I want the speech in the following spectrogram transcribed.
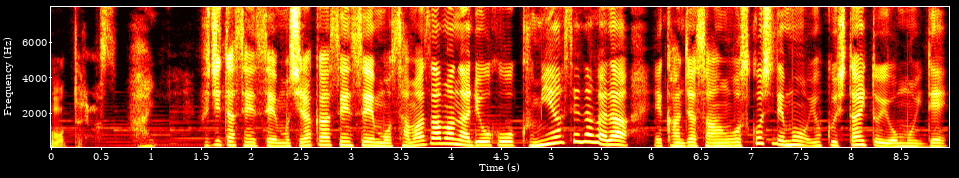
思っております。はい。藤田先生も白川先生も様々な療法を組み合わせながら、えー患者さんを少しでも良くしたいという思いで、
